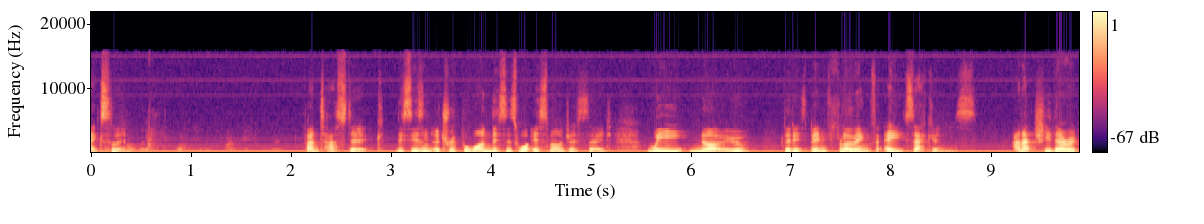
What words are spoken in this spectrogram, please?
Excellent. Fantastic. This isn't a triple one, this is what Ismail just said. We know that it's been flowing for 8 seconds. And actually there are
